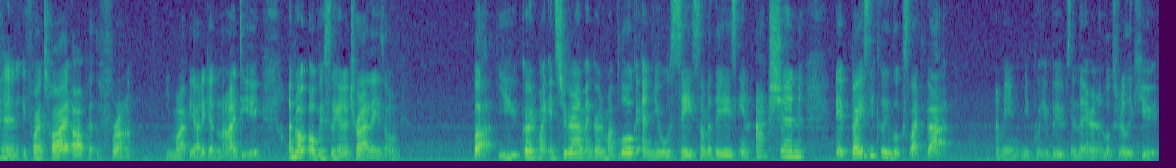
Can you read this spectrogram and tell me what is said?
And if I tie it up at the front, you might be able to get an idea. I'm not obviously going to try these on, but you go to my Instagram and go to my blog and you will see some of these in action. It basically looks like that. I mean, you put your boobs in there and it looks really cute.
